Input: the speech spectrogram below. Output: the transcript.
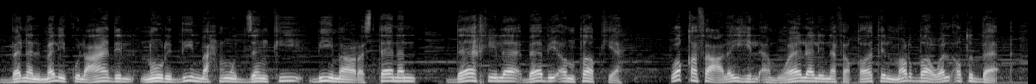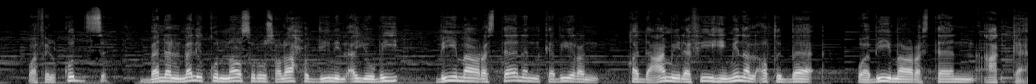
بنى الملك العادل نور الدين محمود زنكي بيمارستانا داخل باب أنطاكيا. وقف عليه الأموال لنفقات المرضى والأطباء. وفي القدس بنى الملك الناصر صلاح الدين الأيوبي بيمارستانا كبيرا قد عمل فيه من الأطباء وبيمارستان عكا.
